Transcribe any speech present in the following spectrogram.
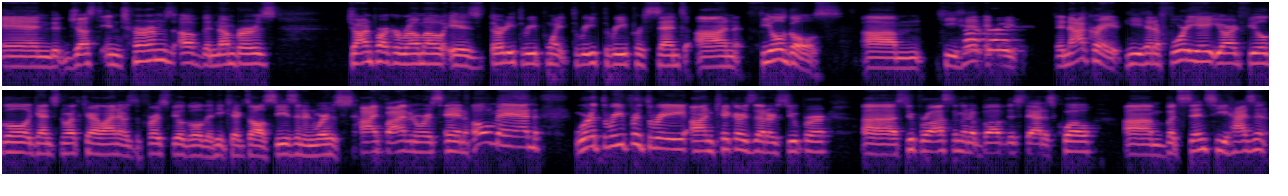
and just in terms of the numbers, John Parker Romo is 33.33% on field goals. Um, he hit a, and not great. He hit a 48 yard field goal against North Carolina. It was the first field goal that he kicked all season. And we're high five and we're saying, oh man, we're three for three on kickers that are super, uh, super awesome and above the status quo. Um, but since he hasn't,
